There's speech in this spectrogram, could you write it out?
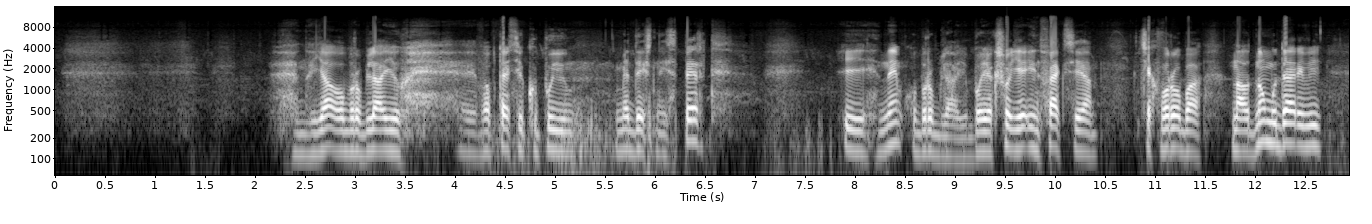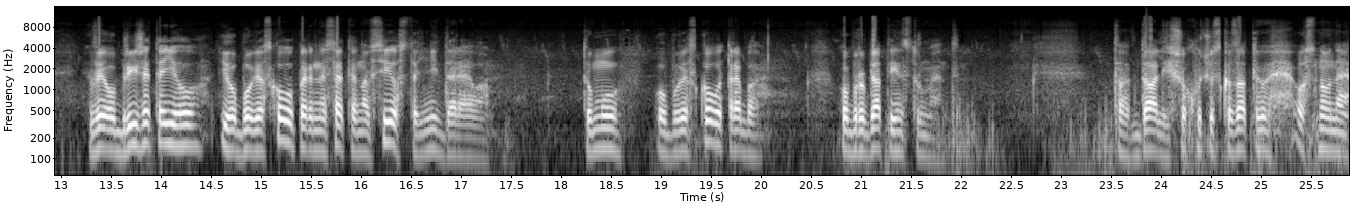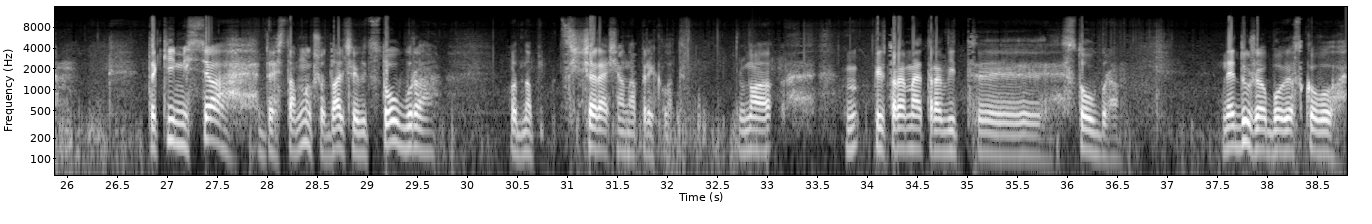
Я обробляю е, в аптеці купую медичний спирт і ним обробляю. Бо якщо є інфекція чи хвороба на одному дереві, ви обріжете його і обов'язково перенесете на всі остальні дерева. Тому обов'язково треба обробляти інструмент. Так, далі, що хочу сказати основне. Такі місця, десь там, ну що далі від стовбура, одна черешня, наприклад, вона півтора метра від е, стовбура. Не дуже обов'язково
